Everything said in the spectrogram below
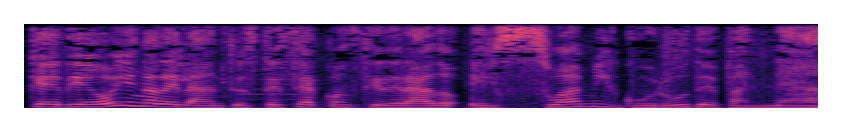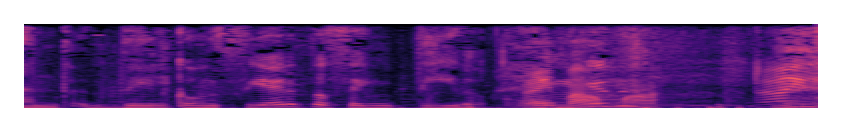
que de hoy en adelante usted sea considerado el Swami Guru de Banant del concierto sentido. Ay, mamá. Ay,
